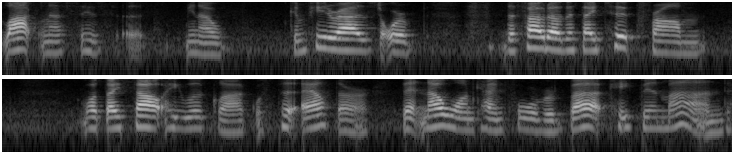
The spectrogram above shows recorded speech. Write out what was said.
likeness is, uh, you know, computerized or the photo that they took from what they thought he looked like was put out there, that no one came forward. But keep in mind,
